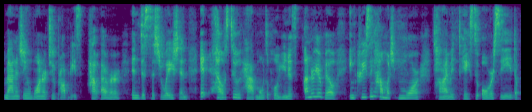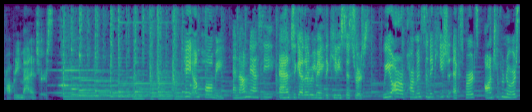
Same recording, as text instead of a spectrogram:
managing one or two properties. However, in this situation, it helps to have multiple units under your belt, increasing how much more time it takes to oversee the property managers. Hey, I'm Palmy. And I'm Nancy. And together we make the Kitti Sisters. We are apartment syndication experts, entrepreneurs,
